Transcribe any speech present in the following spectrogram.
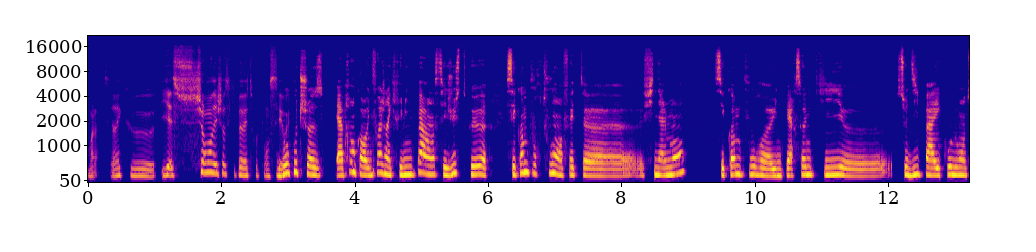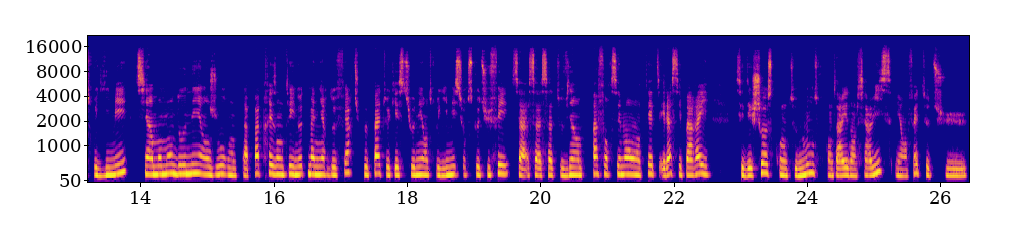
voilà, c'est vrai qu'il y a sûrement des choses qui peuvent être pensées. Beaucoup de choses. Et après, encore une fois, j'incrimine pas. Hein. c'est juste que c'est comme pour tout, en fait, euh, finalement. C'est comme pour euh, une personne qui se dit pas écolo entre guillemets. Si à un moment donné, un jour, on t'a pas présenté une autre manière de faire, tu peux pas te questionner entre guillemets sur ce que tu fais. Ça, ça, ça te vient pas forcément en tête. Et là, c'est pareil. C'est des choses qu'on te montre quand tu arrives dans le service, et en fait, tu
